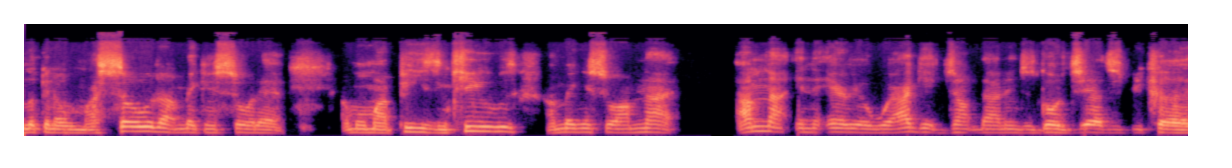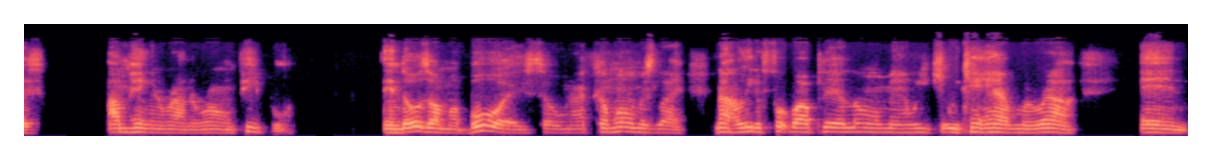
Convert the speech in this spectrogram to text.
looking over my shoulder. I'm making sure that I'm on my P's and Q's. I'm making sure I'm not, I'm not in the area where I get jumped out and just go to jail just because I'm hanging around the wrong people and those are my boys. So when I come home, it's like, nah, leave the football player alone, man. We we can't have him around. And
